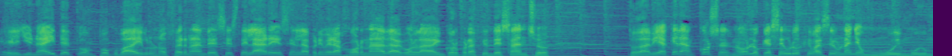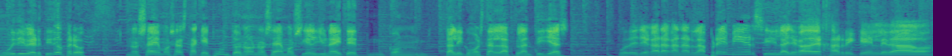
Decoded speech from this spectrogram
el United con Pogba y Bruno Fernández estelares en la primera jornada, con la incorporación de Sancho todavía quedan cosas, ¿no? Lo que es seguro es que va a ser un año muy, muy, muy divertido, pero no sabemos hasta qué punto, ¿no? No sabemos si el United, con tal y como están las plantillas, puede llegar a ganar la Premier, si la llegada de Harry Kane le da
